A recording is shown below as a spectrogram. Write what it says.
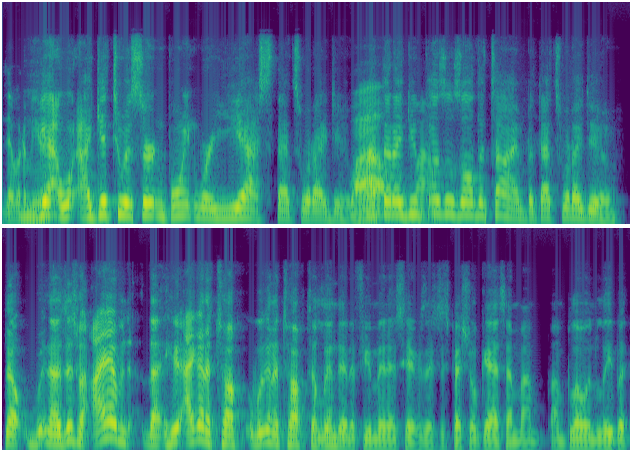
is that what I'm hearing? Yeah, I get to a certain point where yes, that's what I do. Wow. Not that I do wow. puzzles all the time, but that's what I do. No, w- no, this one I haven't. That here, I got to talk. We're going to talk to Linda in a few minutes here because there's a special guest. I'm, I'm, I'm blowing the lead, but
